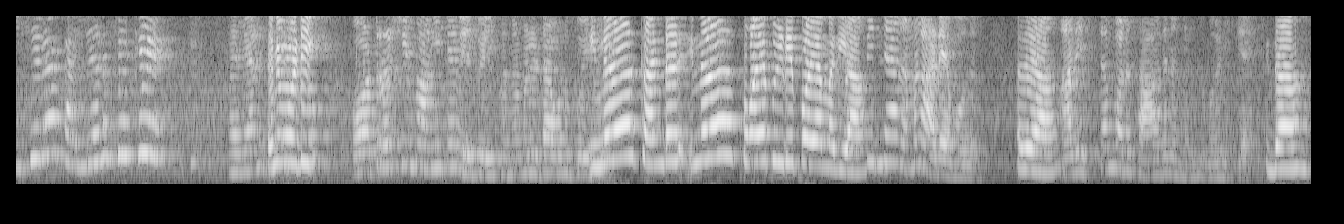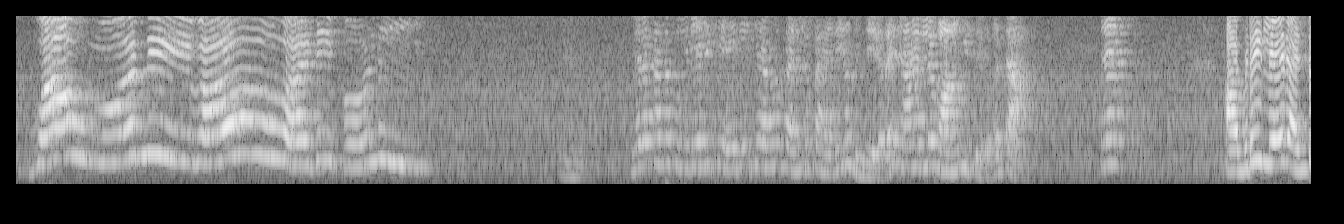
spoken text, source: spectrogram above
ഈശ്വര കല്യാണ ചക്ക. മുടി. ഓട്ടോറിക്ഷയും വാങ്ങിക്കാൻ വരുവേ? ഇപ്പൊ നമ്മൾ ടൗണിൽ പോയി. ഇന്നലെ കണ്ട് ഇന്നലെ പോയ പീടിയ പോയാ മതിയാ? പിന്നെ നമ്മൾ ആടെയാ പോകുന്നത് അതെയാ? ആടെ ഇഷ്ടം പോലെ സാധനങ്ങളുണ്ട് മേടിക്കാൻ. ഇതാ. വാവ് മോനെ അടിപൊളി. കണ്ട പീടികയിൽ കയറിയിട്ട് അങ്ങ് കല്ലു കരയൊന്നും ചെയ്യറേ ഞാൻ എല്ലാം കേട്ടാ. അവിടെ ഇല്ലേ രണ്ട്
